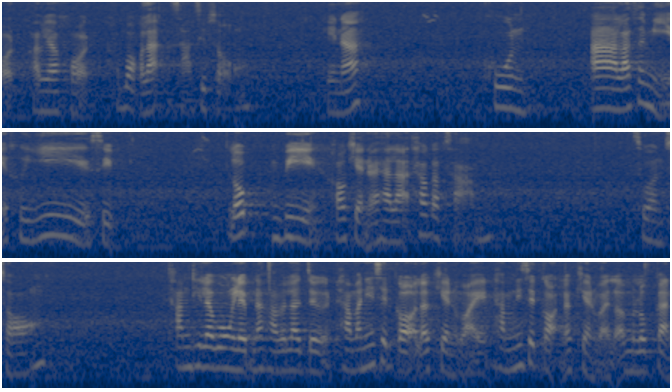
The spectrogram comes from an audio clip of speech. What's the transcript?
อดความยาวขอดเขาบอกละ 32 เห็นนะ คูณ r รัศมีคือ 20 ลบ b เขาเขียนไว้ให้ละเท่ากับ 3 ส่วน 2ทำทีละวงเล็บนะคะ เวลาเจอทำอันนี้เสร็จก่อนแล้วเขียนไว้ทำอันนี้เสร็จก่อนแล้วเขียนไว้แล้วมาลบกัน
